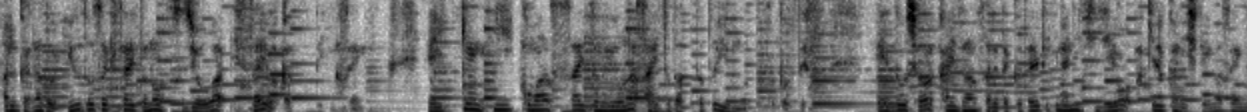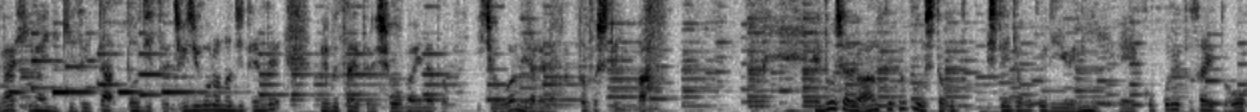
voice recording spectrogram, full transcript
あるかなど、誘導先サイトの素性は一切分かっていません。一見 e コマースサイトのようなサイトだったということです。同社は改ざんされた具体的な日時を明らかにしていませんが、被害に気づいた当日10時頃の時点で、ウェブサイトに障害など異常は見られなかったとしています。同社では安定稼働したことしていたことを理由に、コーポレートサイトを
